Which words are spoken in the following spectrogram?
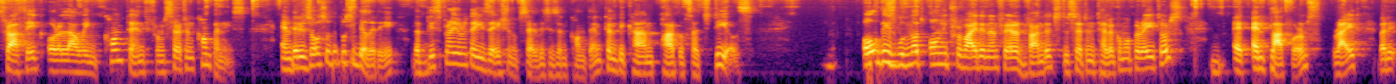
traffic or allowing content from certain companies and there is also the possibility that this prioritization of services and content can become part of such deals. All these will not only provide an unfair advantage to certain telecom operators and, and platforms, right? But it,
